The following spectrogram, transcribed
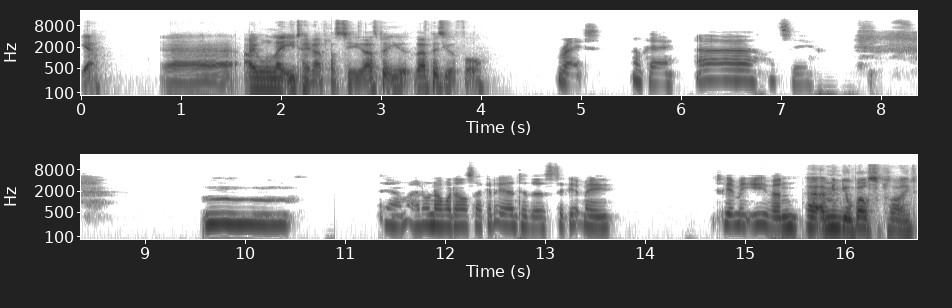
Yeah. Uh, I will let you take that plus two. That's put you. That puts you at four. Right. Okay. Uh, let's see. Mm, damn, I don't know what else I could add to this to get me to get me even. Uh, I mean, you're well supplied.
